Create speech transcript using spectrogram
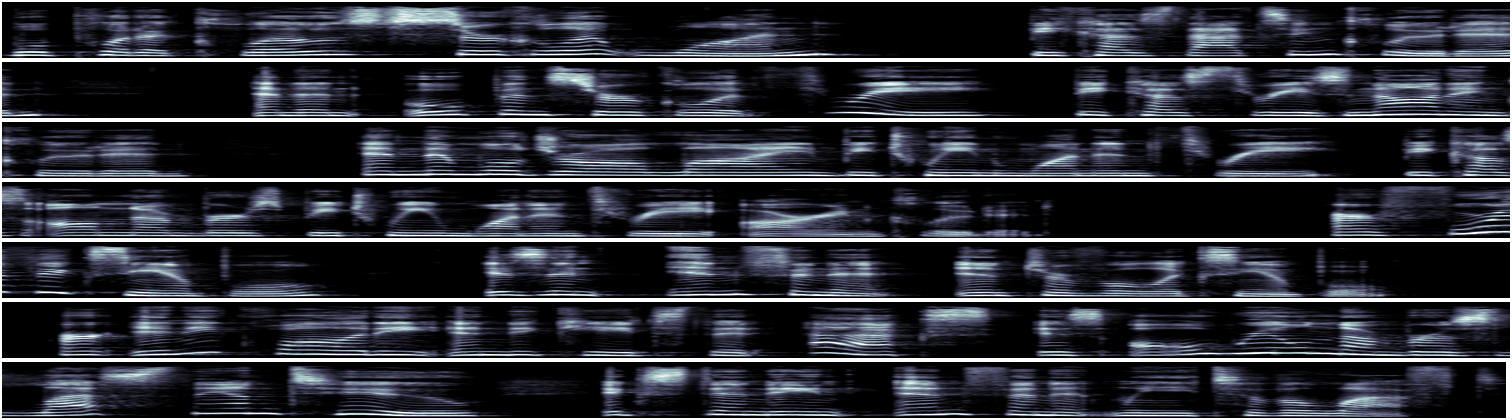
We'll put a closed circle at 1 because that's included, and an open circle at 3 because 3 is not included, and then we'll draw a line between 1 and 3 because all numbers between 1 and 3 are included. Our fourth example is an infinite interval example. Our inequality indicates that x is all real numbers less than 2 extending infinitely to the left.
